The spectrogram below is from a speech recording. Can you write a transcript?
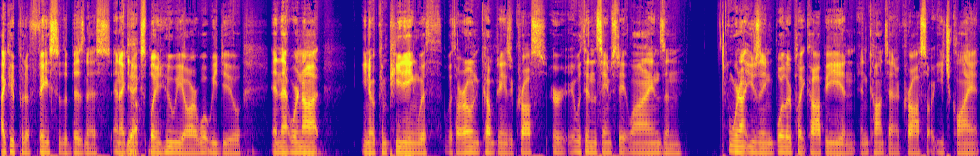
I could put a face to the business and I could Yeah. explain who we are, what we do, and that we're not you know competing with with our own companies across or within the same state lines and we're not using boilerplate copy and, and content across our, each client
